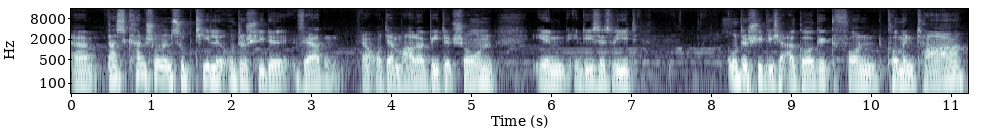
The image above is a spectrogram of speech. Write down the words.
Ähm, das kann schon in subtile Unterschiede werden. Und der Maler bietet schon in, in dieses Lied unterschiedliche Agogik von Kommentar,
